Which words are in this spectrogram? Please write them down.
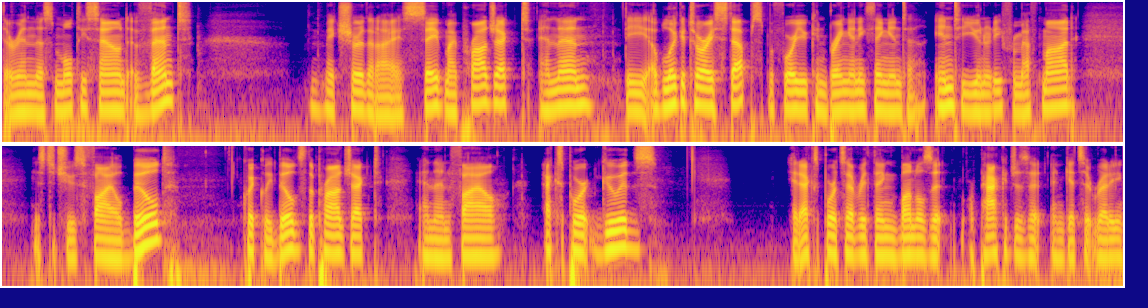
They're in this multi-sound event. Make sure that I save my project and then the obligatory steps before you can bring anything into, into Unity from Fmod is to choose File Build, quickly builds the project, and then File Export GUIDs it exports everything, bundles it, or packages it, and gets it ready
